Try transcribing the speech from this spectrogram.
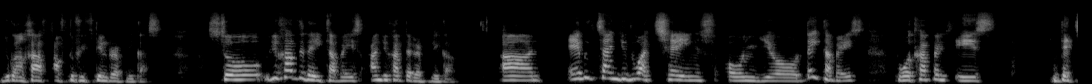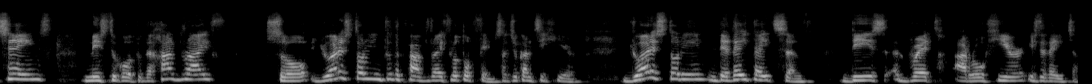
you can have up to 15 replicas. So you have the database and you have the replica. And every time you do a change on your database, what happens is the change needs to go to the hard drive. So you are storing into the hard drive a lot of things, as you can see here. You are storing the data itself. This red arrow here is the data.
